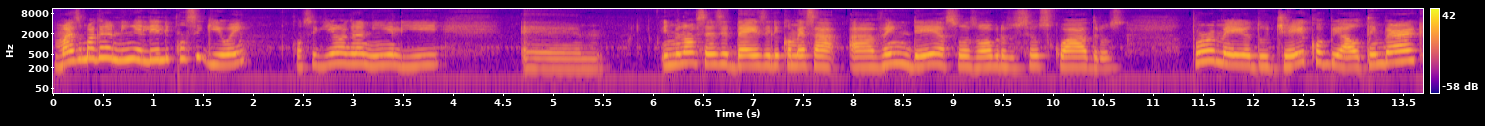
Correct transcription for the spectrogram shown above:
Mas uma graninha ali ele conseguiu, hein? Conseguiu uma graninha ali. É... Em 1910 ele começa a vender as suas obras, os seus quadros, por meio do Jacob Altenberg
